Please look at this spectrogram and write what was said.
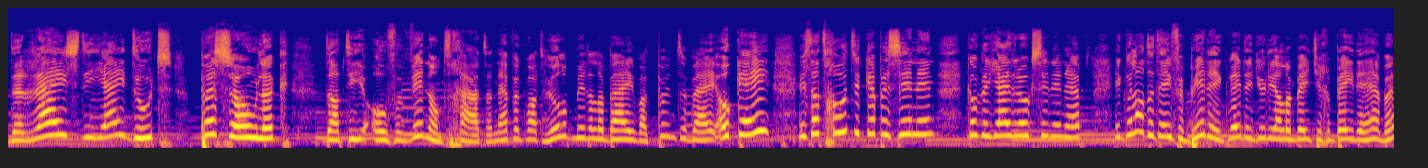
De reis die jij doet, persoonlijk, dat die overwinnend gaat. Dan heb ik wat hulpmiddelen bij, wat punten bij. Oké, is dat goed? Ik heb er zin in. Ik hoop dat jij er ook zin in hebt. Ik wil altijd even bidden. Ik weet dat jullie al een beetje gebeden hebben.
